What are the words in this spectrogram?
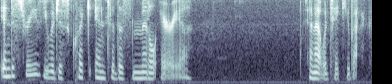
industries, you would just click into this middle area and that would take you back.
